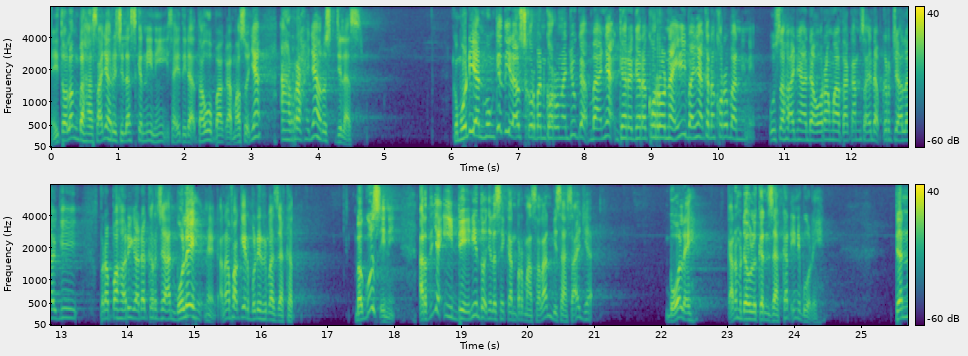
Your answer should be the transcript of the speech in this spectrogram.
Ini tolong bahasanya harus jelaskan ini. Saya tidak tahu apakah maksudnya arahnya harus jelas. Kemudian mungkin tidak harus korban corona juga. Banyak gara-gara corona ini banyak kena korban ini. Usahanya ada orang mengatakan saya tidak kerja lagi. Berapa hari gak ada kerjaan. Boleh. Nih, karena fakir boleh riba zakat. Bagus ini. Artinya ide ini untuk menyelesaikan permasalahan bisa saja. Boleh. Karena mendahulukan zakat ini boleh. Dan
